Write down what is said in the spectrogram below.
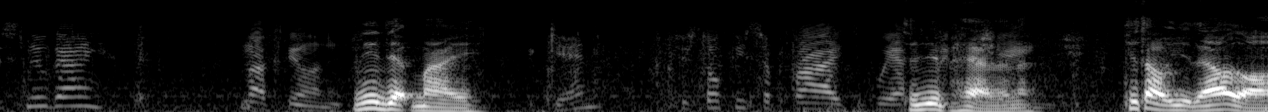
This new guy, I'm not feeling it. นี่เด็กใหม่ Again? Just don't be surprised if we have Chứ to gì make phèn a rồi nè. change. ที่เจ้าอีกแล้วเหรอ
